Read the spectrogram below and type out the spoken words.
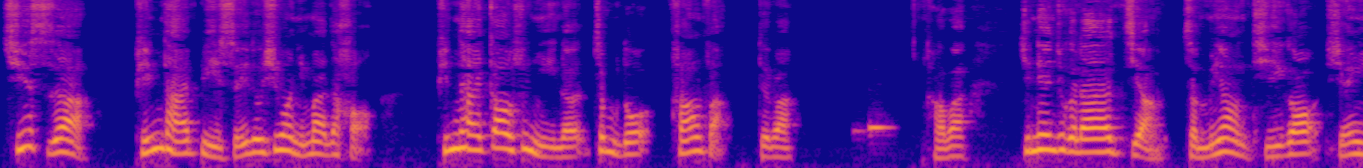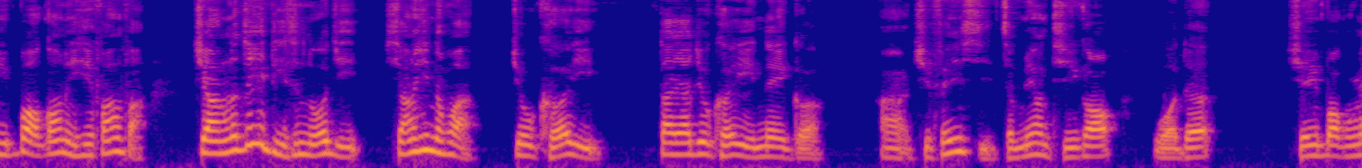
其实啊，平台比谁都希望你卖得好。平台告诉你了这么多方法，对吧？好吧，今天就给大家讲怎么样提高闲鱼曝光的一些方法，讲了这些底层逻辑，相信的话就可以，大家就可以那个啊去分析怎么样提高我的闲鱼曝光量。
